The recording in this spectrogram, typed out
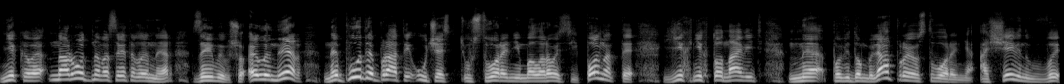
некого Народного Совєту ЛНР заявив, що ЛНР не буде брати участь у створенні Малоросії. Понад те, їх ніхто навіть не повідомляв про його створення, а ще він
